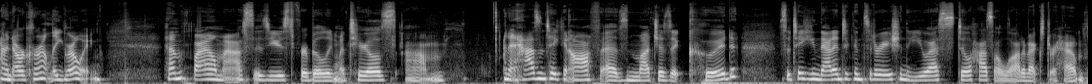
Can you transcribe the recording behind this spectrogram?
and are currently growing. Hemp biomass is used for building materials. Um, and it hasn't taken off as much as it could. So, taking that into consideration, the US still has a lot of extra hemp.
